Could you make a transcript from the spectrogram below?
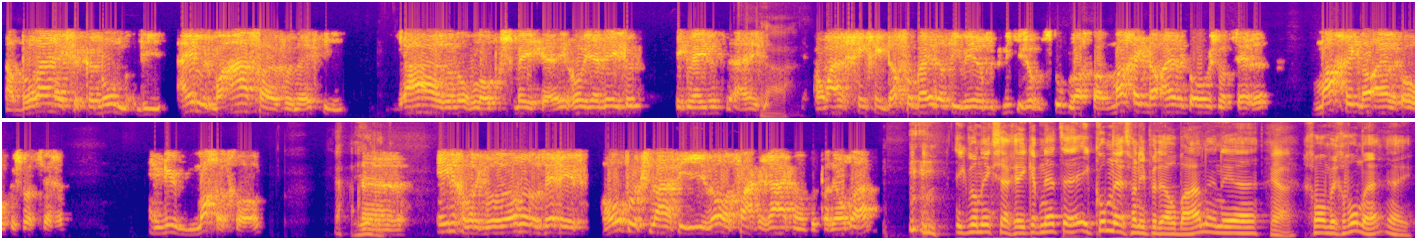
Nou, belangrijkste kanon die eindelijk maar aanschuiven heeft, die jaren oplopen smeken. Roy, jij weet het, ik weet het. Hij kwam eigenlijk geen, geen dag voorbij dat hij weer op de knietjes op de stoep lag van, mag ik nou eindelijk ook eens wat zeggen? Mag ik nou eindelijk ook eens wat zeggen? En nu mag het gewoon. Het enige wat ik wil wel willen zeggen is, hopelijk slaat hij hier wel wat vaker raken op de padelbaan. Ik wil niks zeggen. Ik, heb net, eh, ik kom net van die pedelbaan en eh, Ja. gewoon weer gewonnen. Hè? Hey.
